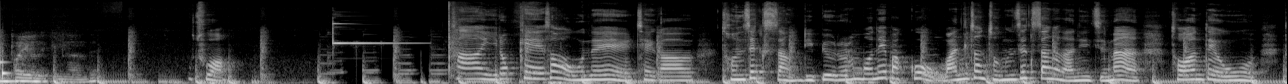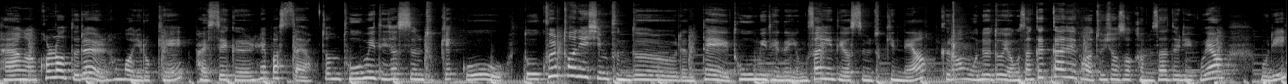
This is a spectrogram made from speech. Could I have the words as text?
뱀파이어 느낌 나는데? 어, 좋아. 자, 이렇게 해서 오늘 제가 전색상 리뷰를 한번 해봤고, 완전 전색상은 아니지만, 저한테 온 다양한 컬러들을 한번 이렇게 발색을 해봤어요. 좀 도움이 되셨으면 좋겠고, 또 쿨톤이신 분들한테 도움이 되는 영상이 되었으면 좋겠네요. 그럼 오늘도 영상 끝까지 봐주셔서 감사드리고요. 우리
